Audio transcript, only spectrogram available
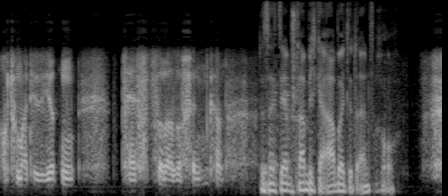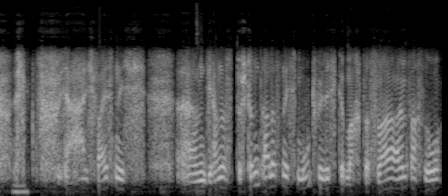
automatisierten Tests oder so finden kann. Das heißt, die haben schlampig gearbeitet einfach auch. Ich, weiß nicht. Ähm, die haben das bestimmt alles nicht mutwillig gemacht. Das war einfach so,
